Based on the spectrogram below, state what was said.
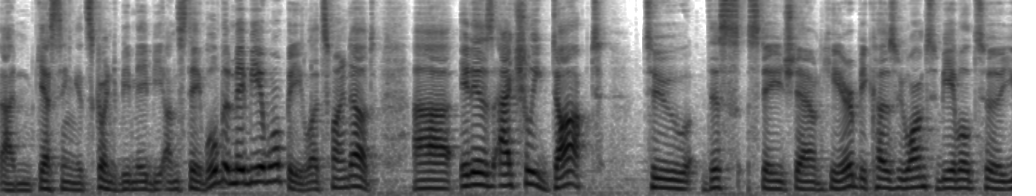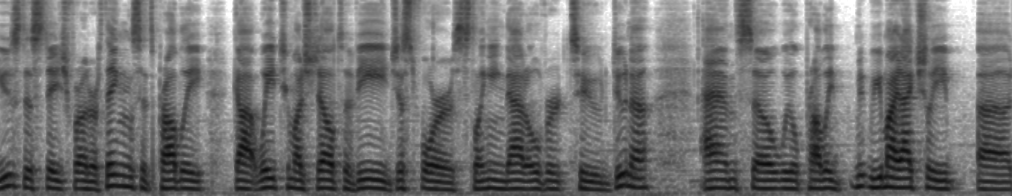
I'm guessing it's going to be maybe unstable, but maybe it won't be. Let's find out. Uh, it is actually docked to this stage down here because we want to be able to use this stage for other things. It's probably got way too much delta V just for slinging that over to Duna. And so we'll probably, we might actually uh,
